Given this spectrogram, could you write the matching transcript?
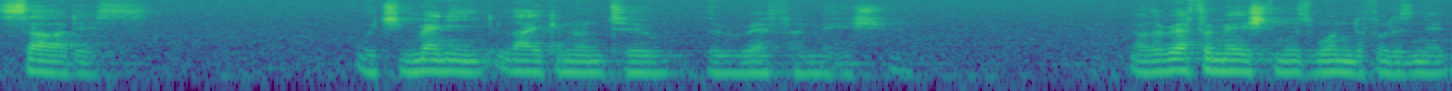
Sardis, which many liken unto the Reformation. Now, the Reformation was wonderful, isn't it?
